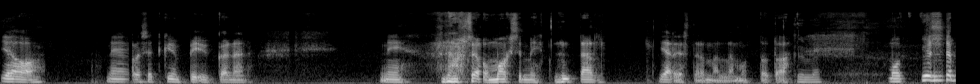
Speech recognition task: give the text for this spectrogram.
Joo, ne oli sitten kymppi ykkönen. Niin, no se on maksimi tällä järjestelmällä, mutta tota, Kyllä. mut kyllä, se,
